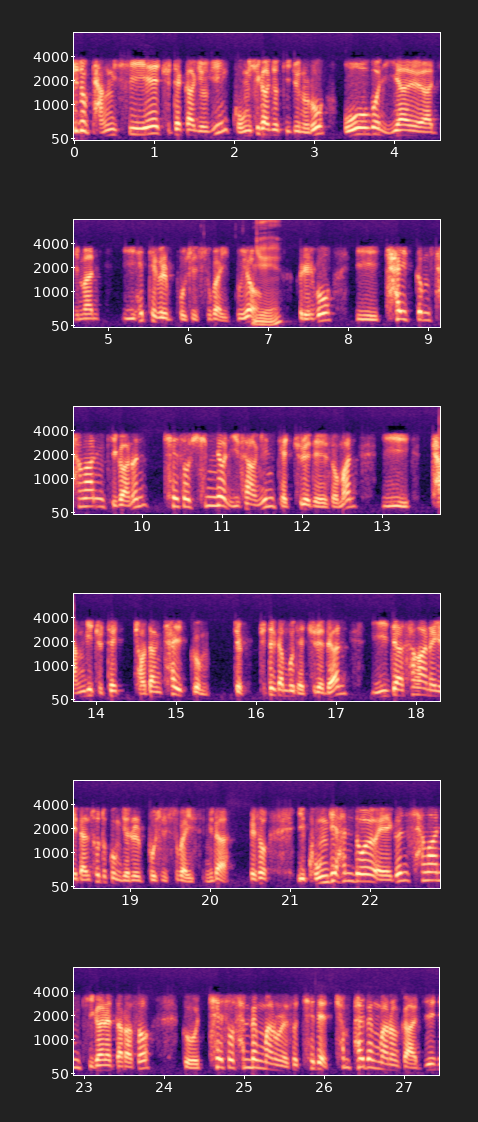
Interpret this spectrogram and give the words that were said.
취득 당시의 주택 가격이 공시 가격 기준으로 5억 원 이하여야지만 이 혜택을 보실 수가 있고요. 예. 그리고 이 차입금 상한 기간은 최소 10년 이상인 대출에 대해서만 이 장기 주택 저당 차입금 즉 주택담보 대출에 대한 이자 상한액에 대한 소득 공제를 보실 수가 있습니다. 그래서 이 공제 한도액은 상한 기간에 따라서 그 최소 300만 원에서 최대 1,800만 원까지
